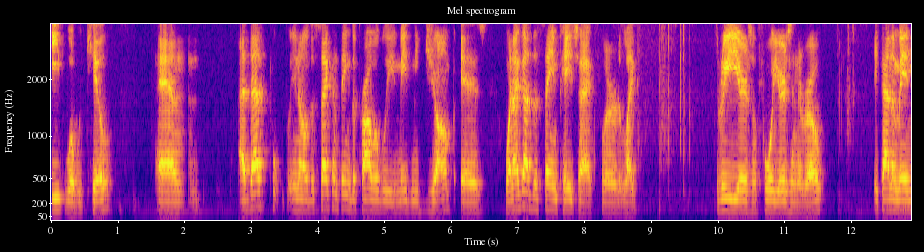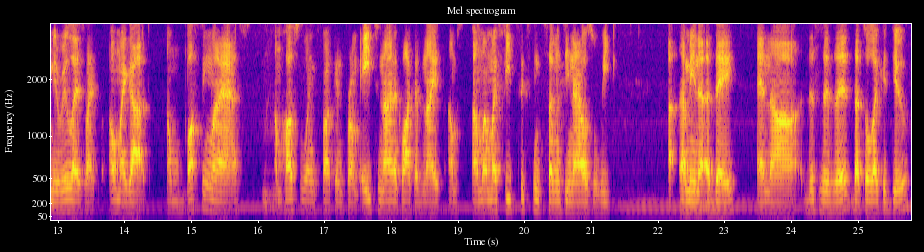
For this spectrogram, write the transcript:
eat what we kill. And at that, you know, the second thing that probably made me jump is when I got the same paycheck for like three years or four years in a row it kind of made me realize like, oh my god, I'm busting my ass. Mm-hmm. I'm hustling fucking from eight to nine o'clock at night. I'm I'm on my feet 16, 17 hours a week. I mean a day, and uh, this is it. That's all I could do.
